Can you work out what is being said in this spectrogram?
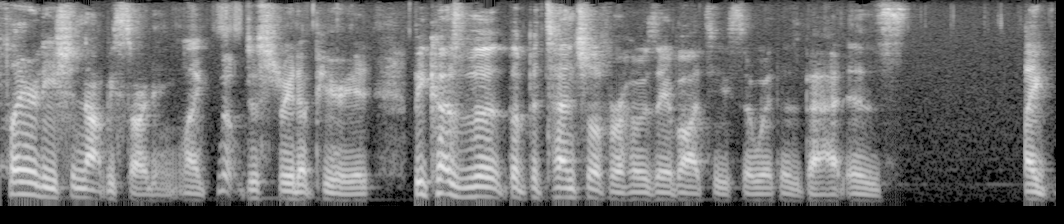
Flaherty should not be starting, like No. just straight up period, because the the potential for Jose Bautista with his bat is like,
